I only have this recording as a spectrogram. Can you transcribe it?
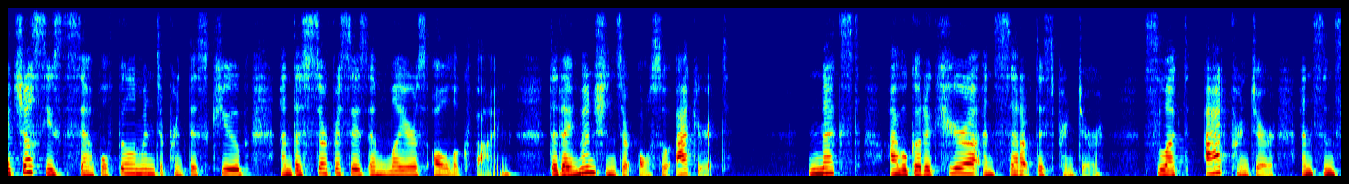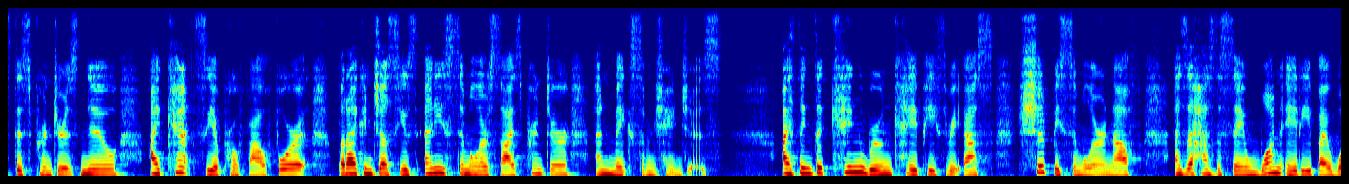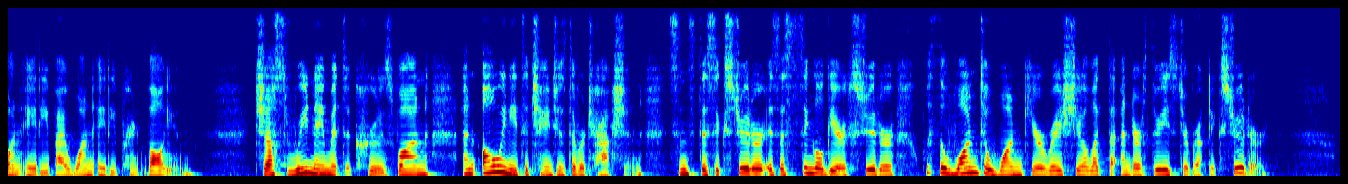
I just used the sample filament to print this cube, and the surfaces and layers all look fine. The dimensions are also accurate. Next, I will go to Cura and set up this printer. Select Add Printer, and since this printer is new, I can't see a profile for it, but I can just use any similar size printer and make some changes. I think the Kingroon KP3S should be similar enough, as it has the same 180 by 180 by 180 print volume. Just rename it to Crux 1, and all we need to change is the retraction, since this extruder is a single gear extruder with the 1 to 1 gear ratio like the Ender 3's direct extruder.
